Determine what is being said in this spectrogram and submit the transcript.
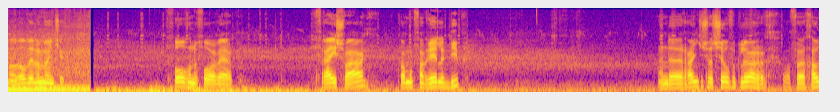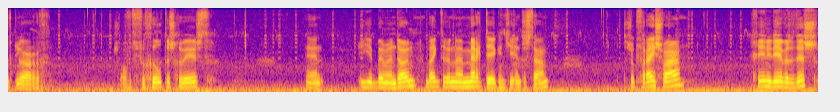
maar wel weer een muntje. Volgende voorwerp. Vrij zwaar. Kwam ook van redelijk diep. En de randjes wat zilverkleurig of uh, goudkleurig of het verguld is geweest. En hier bij mijn duim lijkt er een uh, merktekentje in te staan. Het is ook vrij zwaar. Geen idee wat het is.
